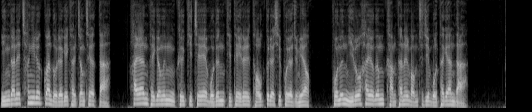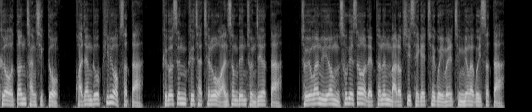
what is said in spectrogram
인간의 창의력과 노력의 결정체였다. 하얀 배경은 그 기체의 모든 디테일을 더욱 뚜렷이 보여주며 보는 이로 하여금 감탄을 멈추지 못하게 한다. 그 어떤 장식도 과장도 필요 없었다. 그것은 그 자체로 완성된 존재였다. 조용한 위험 속에서 랩터는 말없이 세계 최고임을 증명하고 있었다.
